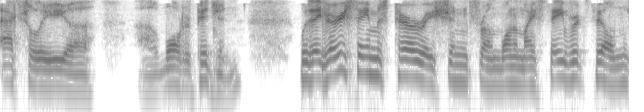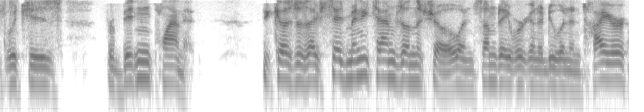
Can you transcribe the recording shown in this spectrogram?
actually uh, uh, Walter Pidgeon, with a very famous peroration from one of my favorite films, which is Forbidden Planet. Because as I've said many times on the show, and someday we're going to do an entire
